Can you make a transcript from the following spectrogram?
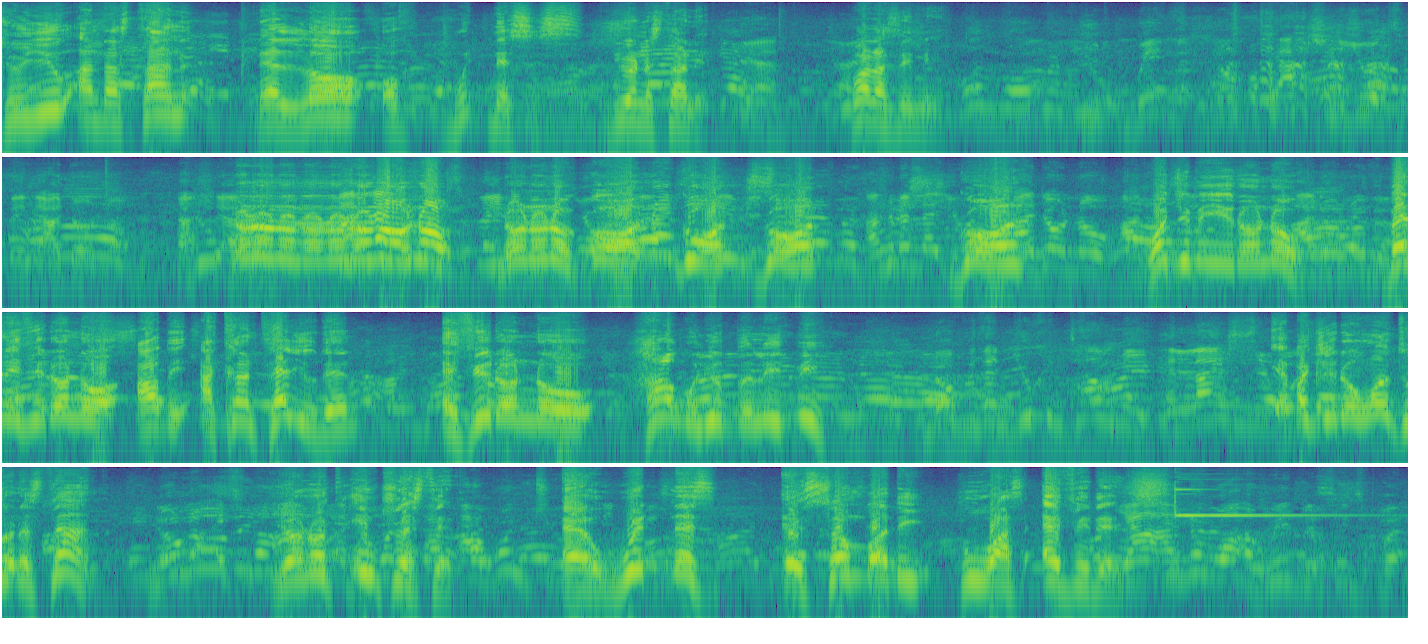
Do you understand the law of witnesses? Do you understand it? Yeah. What does it mean? No, actually, you explain it. I don't know. No, no, no, no, no, no, no, no, no, no, no. Go on, go on, go I'm gonna let on, go on. I don't know. What do you mean you don't know? I don't know the But if you don't know, I'll be. I can't tell you then. If you don't know, how will you believe me? No, but then you can tell me. Enlighten me. Yeah, but you don't want to understand. No, no, it's not. You're not interested. I want to. A witness is somebody who has evidence. Yeah, I know what a witness is, but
